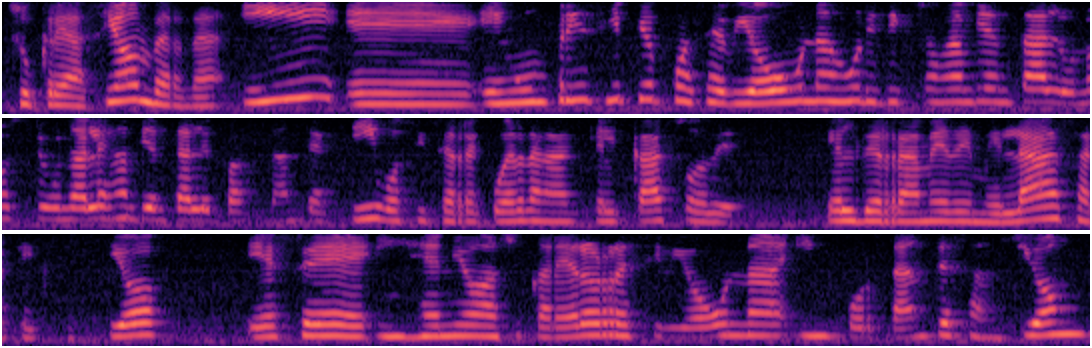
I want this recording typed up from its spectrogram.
su creación, ¿verdad? Y eh, en un principio pues se vio una jurisdicción ambiental, unos tribunales ambientales bastante activos, si se recuerdan aquel caso de el derrame de melaza que existió, ese ingenio azucarero recibió una importante sanción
